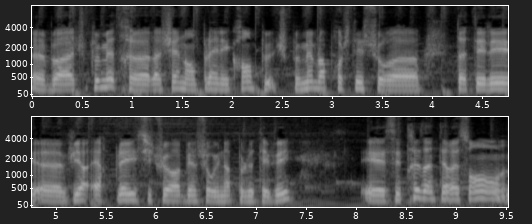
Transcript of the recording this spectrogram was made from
euh, bah, tu peux mettre euh, la chaîne en plein écran. Tu peux même la projeter sur euh, ta télé via AirPlay si tu as bien sûr une Apple TV. Et c'est très intéressant.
